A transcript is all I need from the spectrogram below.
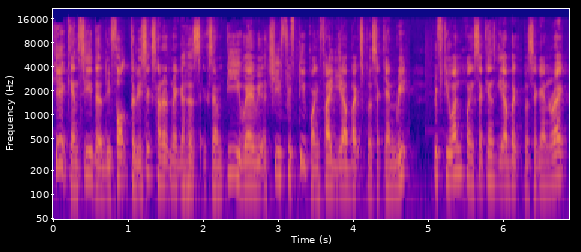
Here you can see the default 3600MHz XMP where we achieve 50.5GB per second read, 51.2 GB per second write,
